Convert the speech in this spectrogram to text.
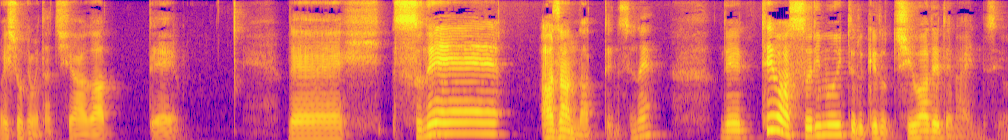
一生懸命立ち上がって、で、すねあざになってんですよね。で、手はすりむいてるけど血は出てないんですよ。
